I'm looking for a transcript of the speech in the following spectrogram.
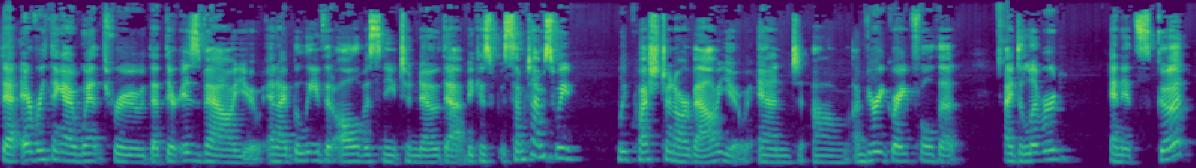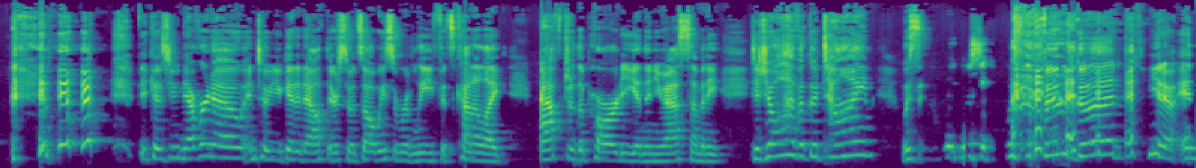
that everything I went through, that there is value. And I believe that all of us need to know that because sometimes we, we question our value. And um, I'm very grateful that I delivered and it's good. because you never know until you get it out there. So it's always a relief. It's kind of like after the party and then you ask somebody, did you all have a good time? Was, was, was the food good? You know, and,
